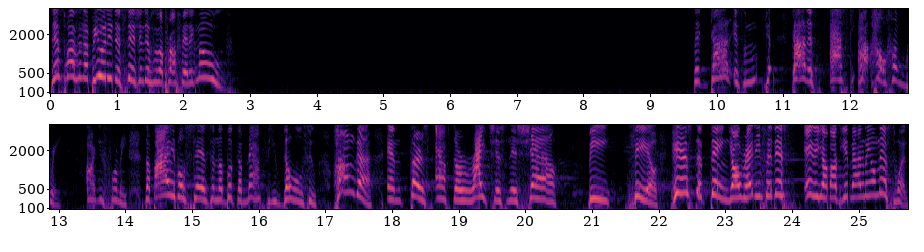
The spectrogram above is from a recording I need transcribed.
This wasn't a beauty decision, this was a prophetic move. That God is, God is asking, how, how hungry are you for me? The Bible says in the book of Matthew, those who hunger and thirst after righteousness shall be filled. Here's the thing. Y'all ready for this? Any of y'all about to get mad at me on this one.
